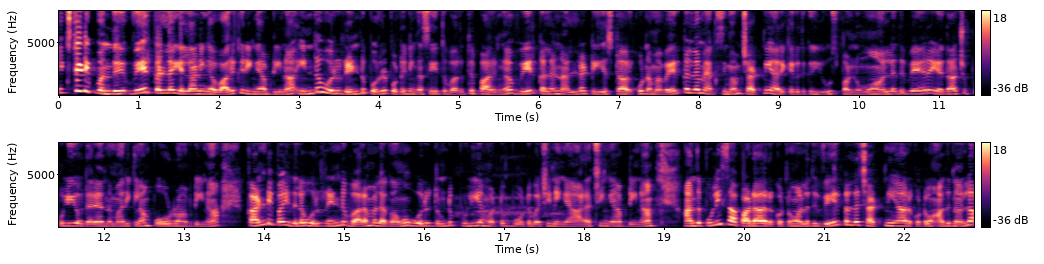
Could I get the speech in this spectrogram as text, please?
நெக்ஸ்ட் டிப் வந்து வேர்க்கடல எல்லாம் நீங்கள் வறுக்கிறீங்க அப்படின்னா இந்த ஒரு ரெண்டு பொருள் போட்டு நீங்கள் சேர்த்து வறுத்து பாருங்கள் வேர்க்கடல நல்ல டேஸ்ட்டாக இருக்கும். நம்ம வேர்க்கடல மேக்ஸிமம் சட்னி அரைக்கிறதுக்கு யூஸ் பண்ணுவோம். அல்லது வேறு ஏதாச்சும் புளியோதரை அந்த மாதிரிக்கெலாம் போடுறோம் அப்படின்னா கண்டிப்பாக இதில் ஒரு ரெண்டு வரமிளகாவும் ஒரு துண்டு புளியை மட்டும் போட்டு வச்சு நீங்கள் அரைச்சிங்க அப்படின்னா அந்த புளி சாப்பாடாக இருக்கட்டும் அல்லது வேர்க்கடல சட்னியாக இருக்கட்டும் அது நல்லா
